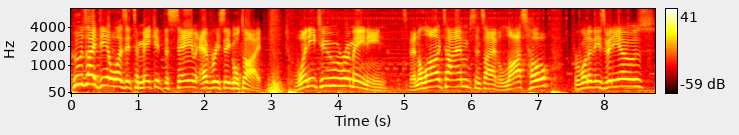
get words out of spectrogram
Whose idea was it to make it the same every single time? 22 remaining. It's been a long time since I've lost hope for one of these videos.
